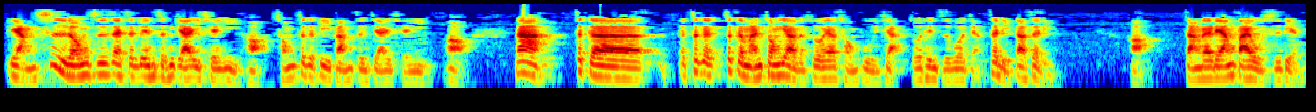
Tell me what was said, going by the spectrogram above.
两次融资在这边增加一千亿哈，从这个地方增加一千亿啊，那。这个这个这个蛮重要的，所以我要重复一下。昨天直播讲，这里到这里，啊，涨了两百五十点，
